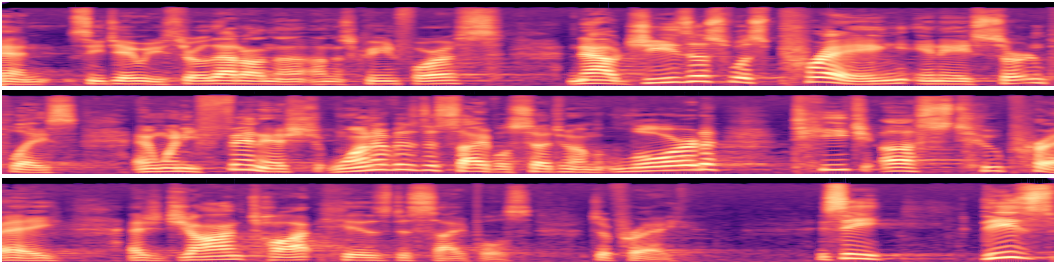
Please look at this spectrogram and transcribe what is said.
And CJ, would you throw that on the, on the screen for us? Now, Jesus was praying in a certain place, and when he finished, one of his disciples said to him, Lord, teach us to pray as John taught his disciples to pray. You see, these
